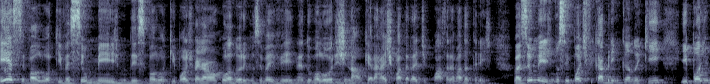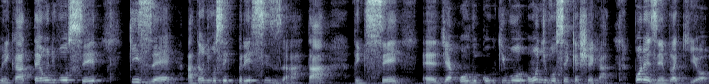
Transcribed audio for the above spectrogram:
Esse valor aqui vai ser o mesmo desse valor aqui. Pode pegar a calculadora que você vai ver, né, do valor original, que era raiz quadrada de 4 elevado a 3. Vai ser o mesmo. Você pode ficar brincando aqui e pode brincar até onde você quiser, até onde você precisar, tá? Tem que ser é, de acordo com que vo onde você quer chegar. Por exemplo, aqui, ó,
